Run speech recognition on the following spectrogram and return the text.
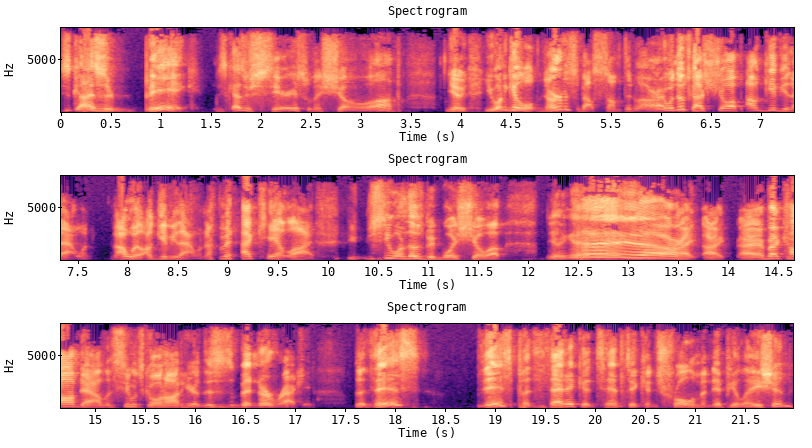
These guys are big. These guys are serious when they show up. You know, you want to get a little nervous about something. All right, when those guys show up, I'll give you that one. I will. I'll give you that one. I mean, I can't lie. You, you see one of those big boys show up. You're like, eh, all right, all right, all right, everybody calm down. Let's see what's going on here. This is a bit nerve wracking. But this, this pathetic attempt at control and manipulation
